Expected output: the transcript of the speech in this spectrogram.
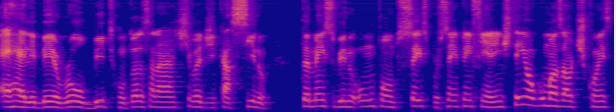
RLB, Rollbit com toda essa narrativa de cassino também subindo 1,6%. Enfim, a gente tem algumas altcoins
